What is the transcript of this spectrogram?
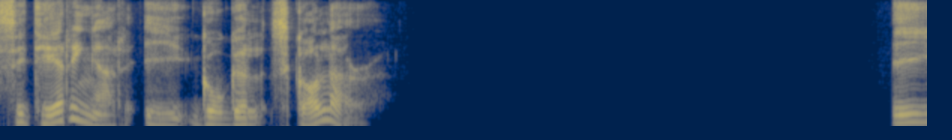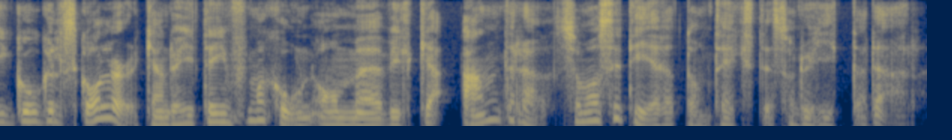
Citeringar i Google Scholar I Google Scholar kan du hitta information om eh, vilka andra som har citerat de texter som du hittar där.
